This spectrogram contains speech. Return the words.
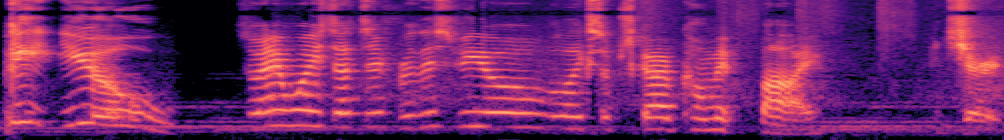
beat you. So anyways, that's it for this video. Like, subscribe, comment, bye, and share it.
